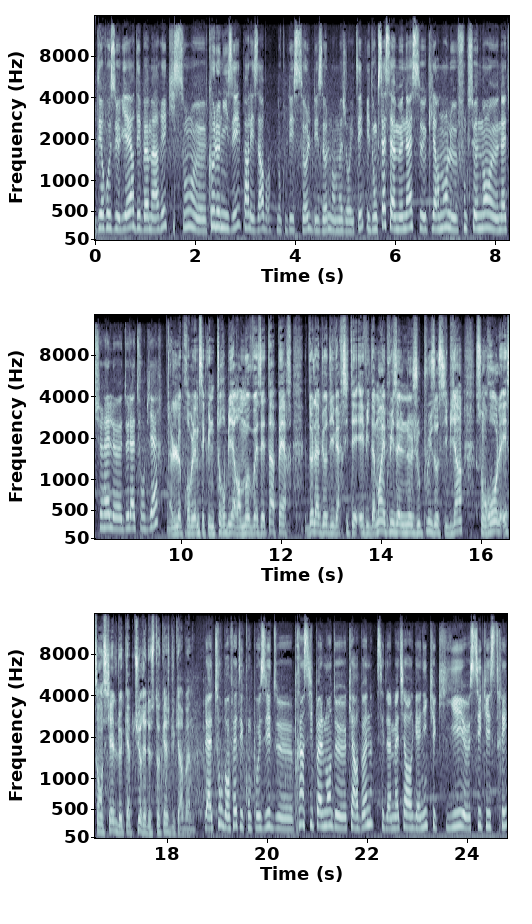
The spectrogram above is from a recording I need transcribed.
des roselières, des bas marais qui sont colonisés par les arbres, donc des sols, des zones en majorité. Et donc ça, ça menace clairement le fonctionnement naturel de la tourbière. Le problème, c'est qu'une tourbière en mauvais état perd de la biodiversité évidemment et puis elle ne joue plus aussi bien son rôle essentiel de capture et de stockage du carbone. La tourbe en fait est composée de principalement de carbone. C'est de la matière organique qui est euh, séquestrée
